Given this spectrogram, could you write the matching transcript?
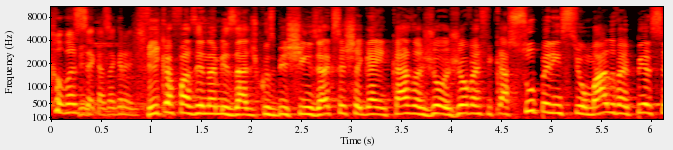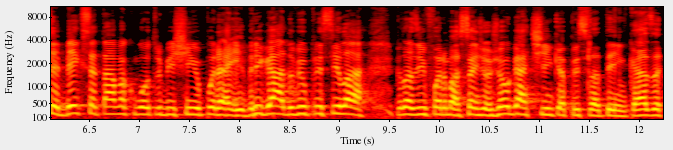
Com você, Casa Grande. Fica fazendo amizade com os bichinhos. É que você chegar em casa, Jojo vai ficar super enciumado, vai perceber que você tava com outro bichinho por aí. Obrigado, viu, Priscila, pelas informações. Jojo é o gatinho que a Priscila tem em casa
